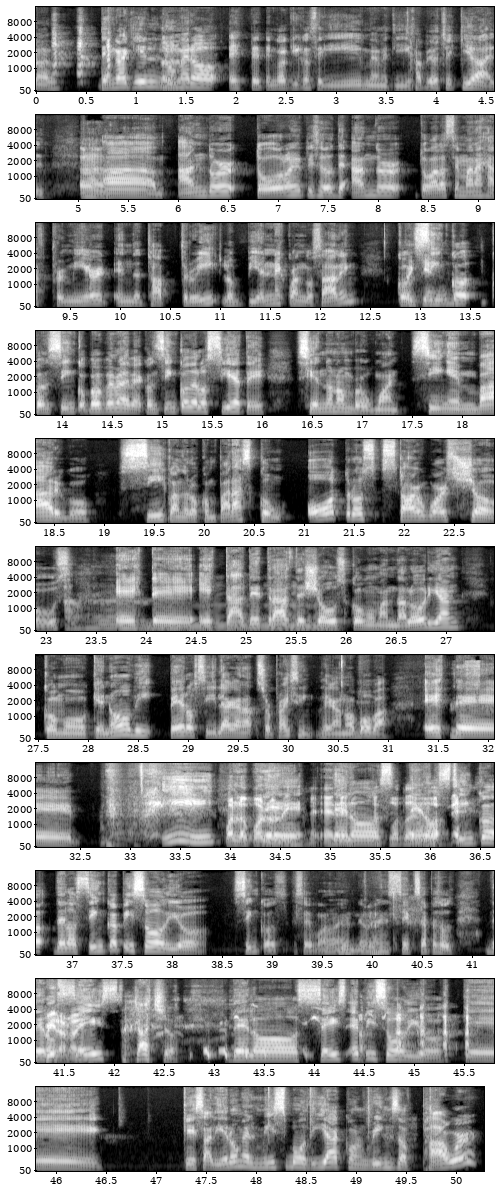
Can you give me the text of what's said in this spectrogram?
Tengo aquí el número, este, tengo aquí conseguí, me metí rápido a chequear. Um, Andor, todos los episodios de Andor, todas las semanas have premiered in the top 3 los viernes cuando salen con cinco, con cinco, pero, pero, pero, con cinco de los siete siendo number one. Sin embargo, sí, cuando lo comparas con otros Star Wars shows, Ah. este, está detrás de Mm. shows como Mandalorian, como Kenobi, pero sí le ha ganado, surprising, le ganó a Boba. Este, y Ponlo, ponlo, de, Luis. de la los, de, los cinco, de los cinco episodios, cinco, bueno, en six episodes, de los Míralo ahí. seis, chacho, de los seis episodios que, que salieron el mismo día con Rings of Power,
